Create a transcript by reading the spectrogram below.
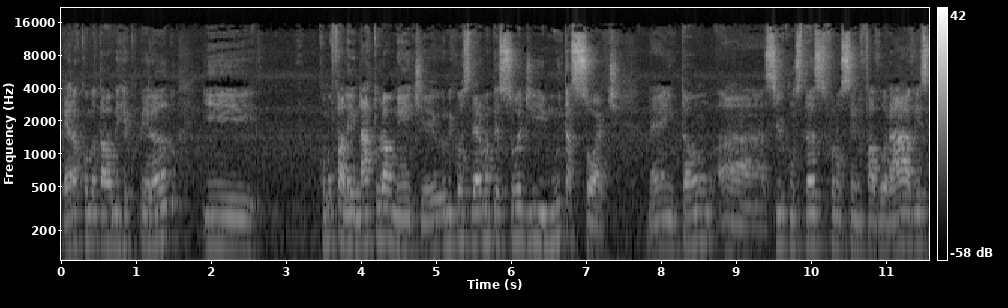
era como eu estava me recuperando e, como falei, naturalmente, eu, eu, me considero uma pessoa de muita sorte. Né? Então as circunstâncias foram sendo favoráveis,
